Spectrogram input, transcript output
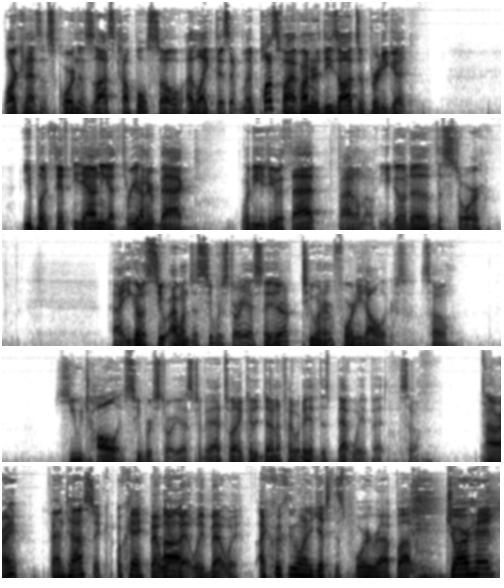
Larkin hasn't scored in his last couple, so I like this. At plus five hundred, these odds are pretty good. You put fifty down, you got three hundred back. What do you do with that? I don't know. You go to the store. Uh, you go to super. I went to Superstore yesterday. They're up two hundred and forty dollars. So huge haul at Superstore yesterday. That's what I could have done if I would have hit this Betway bet. So All right. Fantastic. Okay. Betway, uh, Betway, Betway. I quickly want to get to this before we wrap up. Jarhead,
